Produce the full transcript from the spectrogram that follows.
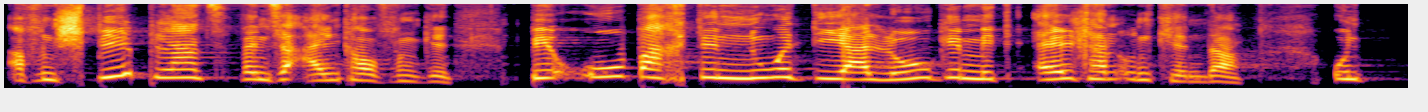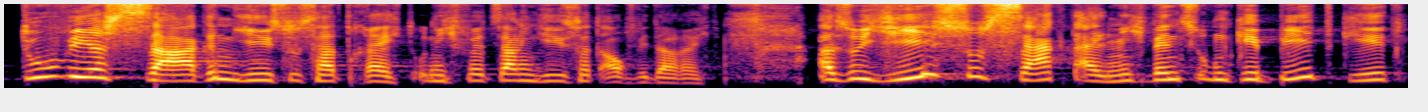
auf dem Spielplatz, wenn sie einkaufen gehen. Beobachte nur Dialoge mit Eltern und Kindern. Und du wirst sagen, Jesus hat recht. Und ich würde sagen, Jesus hat auch wieder recht. Also Jesus sagt eigentlich, wenn es um Gebet geht,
